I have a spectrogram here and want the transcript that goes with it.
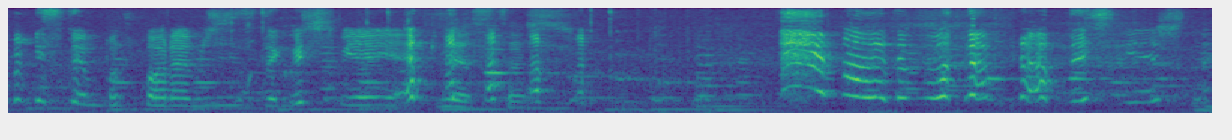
Jestem potworem, że się z tego śmieję, Jesteś. ale to było naprawdę śmieszne.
